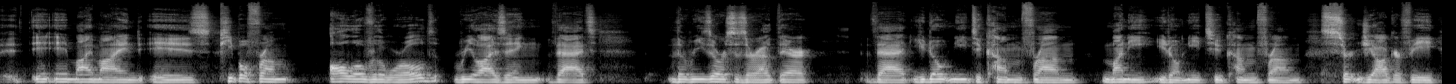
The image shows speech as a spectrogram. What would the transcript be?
in, in my mind, is people from all over the world realizing that the resources are out there, that you don't need to come from money, you don't need to come from certain geography,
